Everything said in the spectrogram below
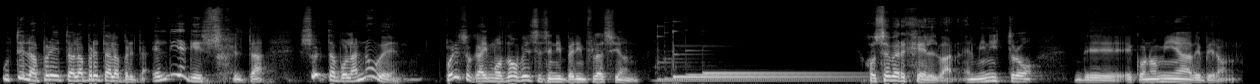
Usted lo aprieta, lo aprieta, lo aprieta. El día que suelta, suelta por la nube. Por eso caímos dos veces en hiperinflación. José Bergelbar, el ministro de Economía de Perón,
